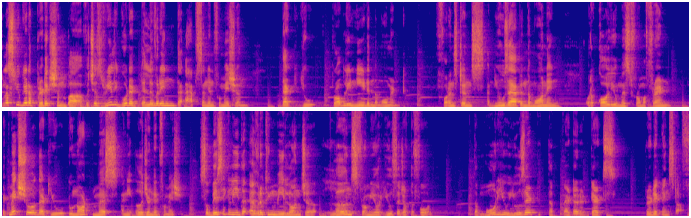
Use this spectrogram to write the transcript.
Plus, you get a prediction bar which is really good at delivering the apps and information that you probably need in the moment. For instance, a news app in the morning or a call you missed from a friend. It makes sure that you do not miss any urgent information. So basically, the EverythingMe launcher learns from your usage of the phone. The more you use it, the better it gets predicting stuff.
